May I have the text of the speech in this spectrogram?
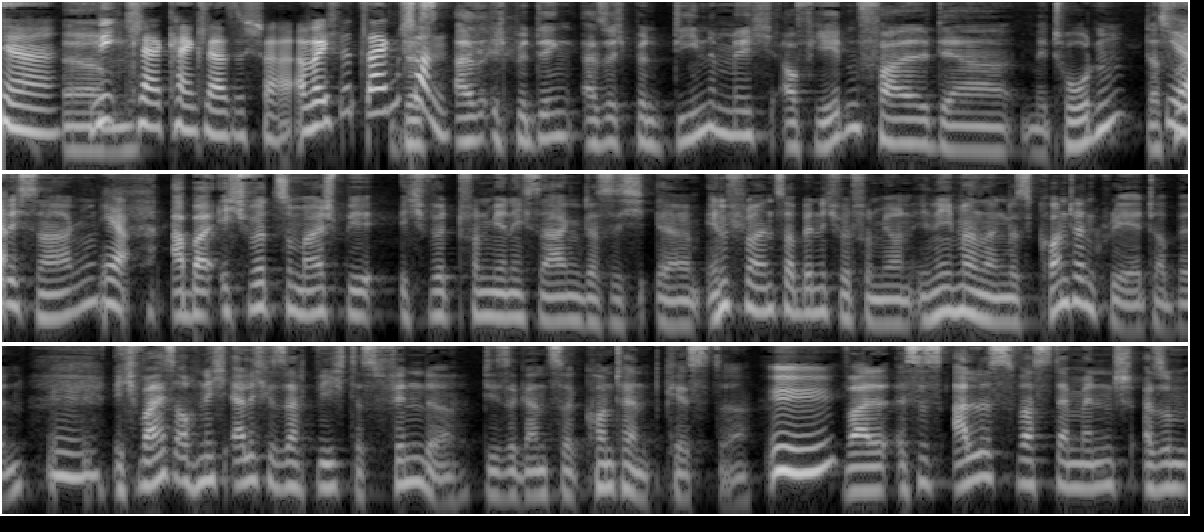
Ja, nee, klar, kein klassischer. Aber ich würde sagen Das, schon. also ich beding, also ich bediene mich auf jeden Fall der Methoden, das Ja. würde ich sagen. Ja. Aber ich würde zum Beispiel, ich würde von mir nicht sagen, dass ich ähm, Influencer bin. Ich würde von mir auch nicht mal sagen, dass ich Content Creator bin. Mhm. Ich weiß auch nicht ehrlich gesagt, wie ich das finde, diese ganze Content-Kiste, Mhm. weil es ist alles, was der Mensch, also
